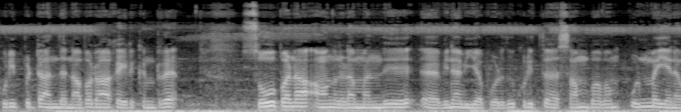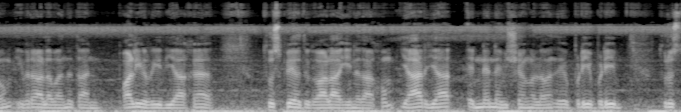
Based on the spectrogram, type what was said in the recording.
குறிப்பிட்ட அந்த நபராக இருக்கின்ற சோபனா அவங்களிடம் வந்து வினவிய பொழுது குறித்த சம்பவம் உண்மை எனவும் இவரால் வந்து தான் பாலியல் ரீதியாக துஷ்பிரயோகத்துக்கு ஆளாகினதாகவும் யார் யார் என்னென்ன விஷயங்களை வந்து எப்படி எப்படி துஷ்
